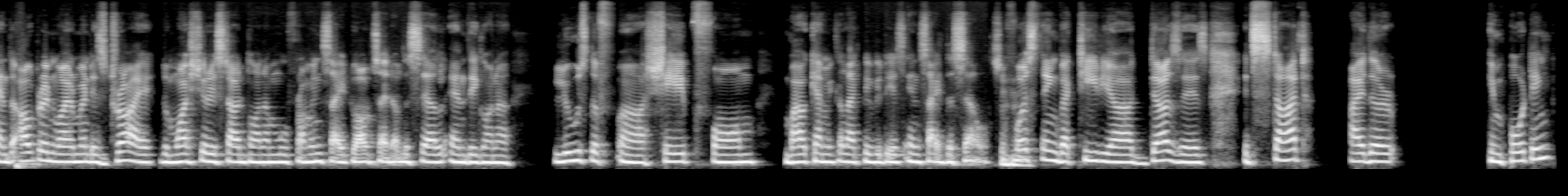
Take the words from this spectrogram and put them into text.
and the outer environment is dry, the moisture is start gonna move from inside to outside of the cell, and they're gonna lose the uh, shape, form, biochemical activities inside the cell. So Mhm. first thing bacteria does is it start either importing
